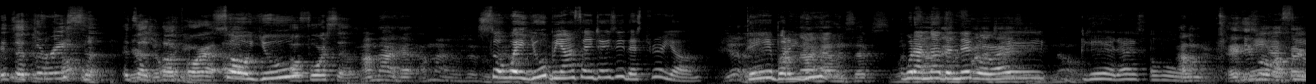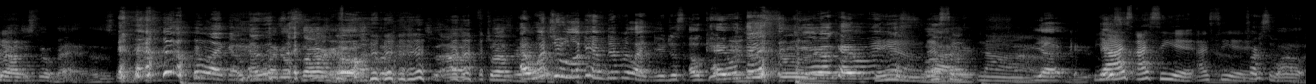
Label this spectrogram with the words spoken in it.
It's a couple. threesome. It's You're a, a or a, So you- a foursome. I'm not. Ha- I'm not having sex. with So Beyonce. wait, you, Beyonce, and Jay Z, that's three of y'all. Yeah. Damn, but I'm you- having sex with, With another nigga, right? No. Yeah, that's oh. I don't. If he's Damn, one of my see favorite, I that. just feel bad. I just feel like I'm like I'm sorry. I, trust me. And would you look at him different? Like you're just okay with You're this? just cool with You're okay with me? Damn, that's Nah. a, nah. Yuck. Yeah, I, I see it. I see it. First of all,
